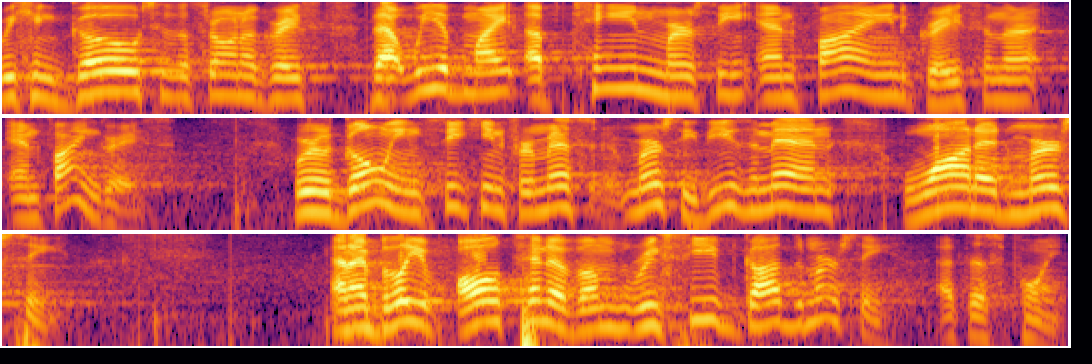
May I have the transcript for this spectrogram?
We can go to the throne of grace that we might obtain mercy and find grace in the, and find grace. We're going seeking for mercy. These men wanted mercy. And I believe all 10 of them received God's mercy at this point.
